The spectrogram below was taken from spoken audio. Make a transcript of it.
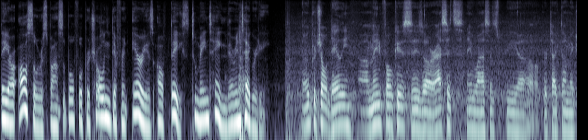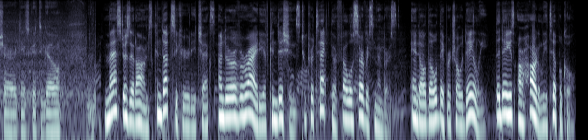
they are also responsible for patrolling different areas off base to maintain their integrity. We patrol daily. Uh, main focus is our assets, naval assets. We uh, protect them, make sure everything's good to go. Masters at Arms conduct security checks under a variety of conditions to protect their fellow service members, and although they patrol daily, the days are hardly typical.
